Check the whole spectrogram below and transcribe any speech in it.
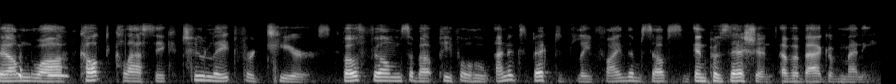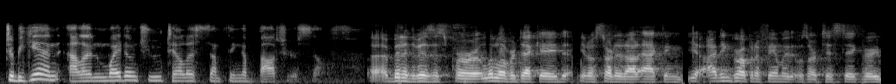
film noir cult classic Too Late for Tears. Both films about people who unexpectedly find themselves in possession of a bag of money. To begin, Alan, why don't you tell us something about yourself? Uh, I've been in the business for a little over a decade. You know, started out acting. Yeah, I didn't grow up in a family that was artistic, very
